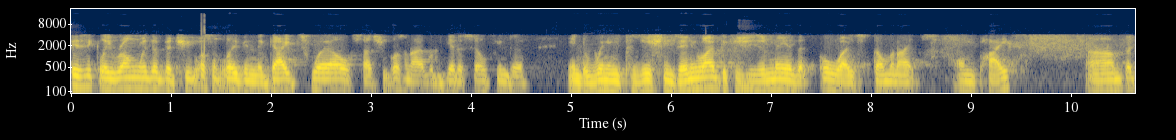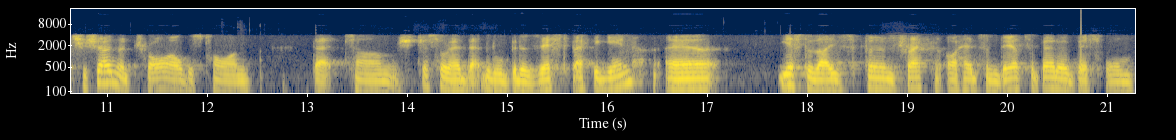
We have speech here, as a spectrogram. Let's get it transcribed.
physically wrong with her, but she wasn't leaving the gates well, so she wasn't able to get herself into into winning positions anyway because she's a mare that always dominates on pace. Um, but she showed in the trial this time that um, she just sort of had that little bit of zest back again. Uh, yesterday's firm track, I had some doubts about her. Best form,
